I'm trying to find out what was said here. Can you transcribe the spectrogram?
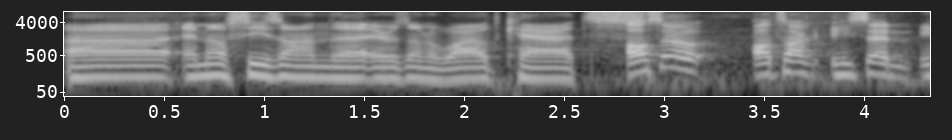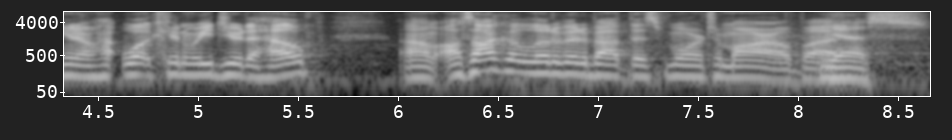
Uh, MLC's on the Arizona Wildcats. Also, I'll talk. He said, you know, what can we do to help? Um, I'll talk a little bit about this more tomorrow. But yes.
